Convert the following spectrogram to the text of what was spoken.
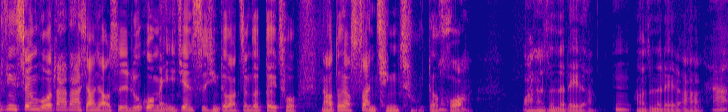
毕竟生活大大小小事，如果每一件事情都要争个对错，然后都要算清楚的话，嗯、哇，那真的累了，嗯，啊，真的累了哈。好，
